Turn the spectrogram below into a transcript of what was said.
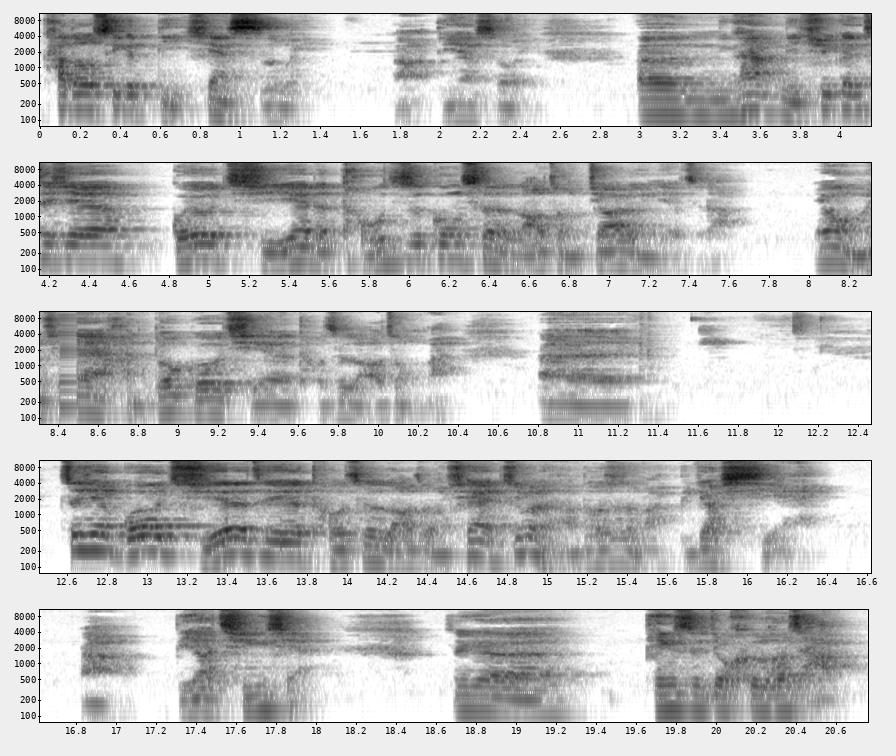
它都是一个底线思维啊，底线思维。嗯、你看，你去跟这些国有企业的投资公司的老总交流，你就知道，因为我们现在很多国有企业的投资老总嘛，呃，这些国有企业的这些投资老总，现在基本上都是什么？比较闲啊，比较清闲，这个平时就喝喝茶，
